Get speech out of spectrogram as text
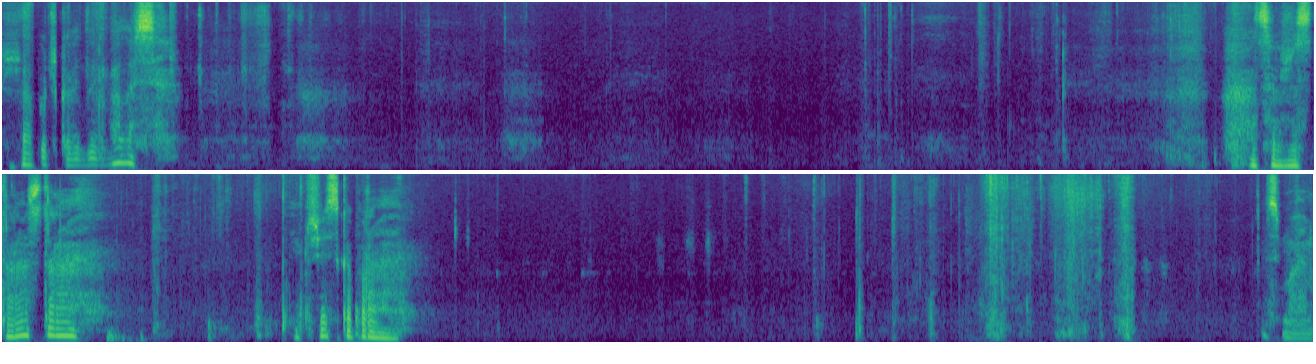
Шапочка відірвалася. Це вже стара стара. Як чеська Прага. Ось маємо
